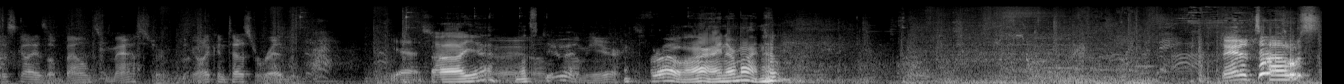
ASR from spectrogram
This guy is a bounce master. You wanna contest red? Yes. Uh, yeah, Alright, let's I'm, do it. I'm here. Bro, alright, never mind. Thanatos!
